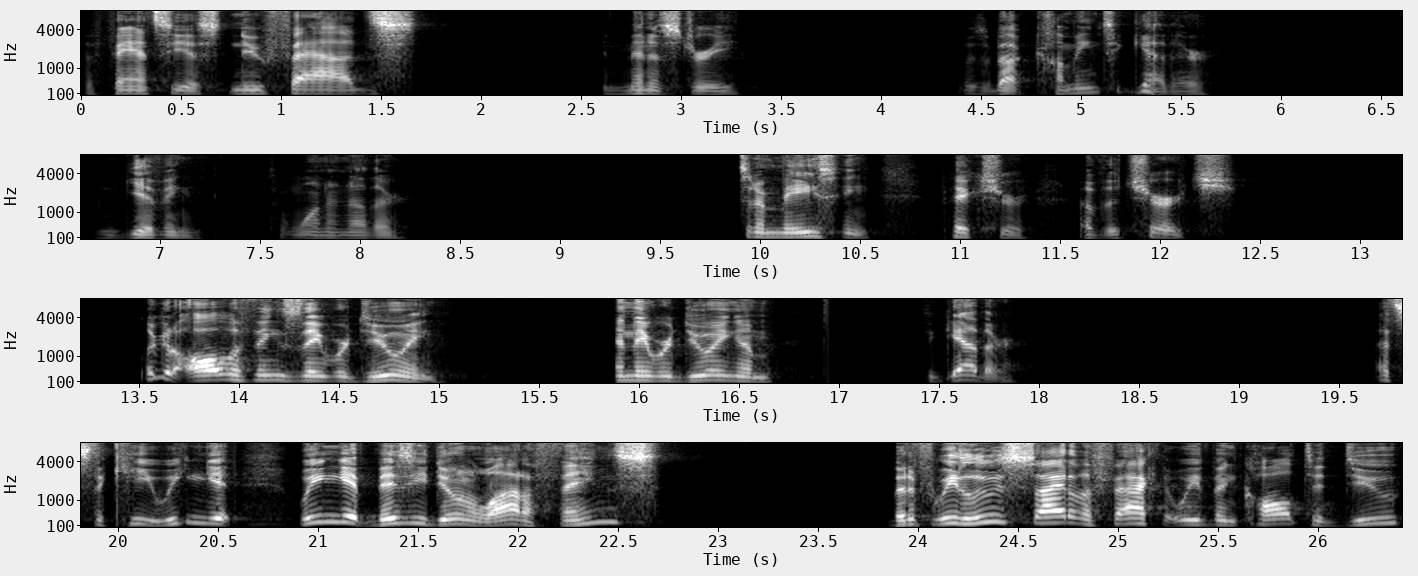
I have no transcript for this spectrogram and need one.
the fanciest new fads in ministry. It was about coming together and giving to one another. It's an amazing picture of the church. Look at all the things they were doing, and they were doing them together. That's the key. We can get, we can get busy doing a lot of things, but if we lose sight of the fact that we've been called to do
